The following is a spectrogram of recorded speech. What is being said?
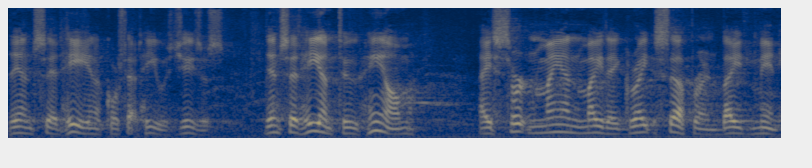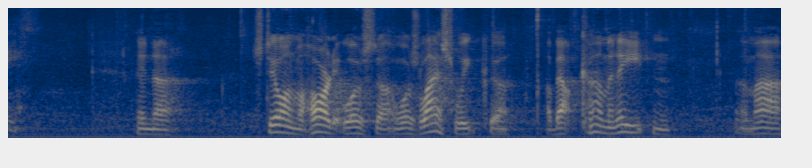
Then said he, and of course that he was Jesus, then said he unto him, A certain man made a great supper and bade many. And uh, still on my heart, it was, uh, was last week uh, about come and eat, and uh, my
